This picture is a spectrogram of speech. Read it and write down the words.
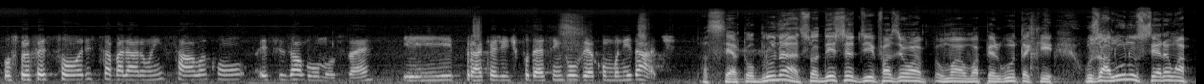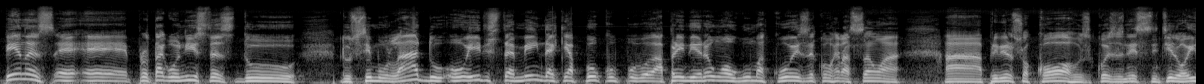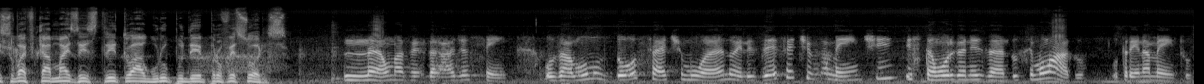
os professores trabalharam em sala com esses alunos, né? E para que a gente pudesse envolver a comunidade. Tá certo. Ô, Bruna, só deixa de fazer uma, uma, uma pergunta aqui. Os alunos serão apenas é, é, protagonistas do, do simulado ou eles também daqui a pouco aprenderão alguma coisa com relação a, a primeiros socorros, coisas nesse sentido? Ou isso vai ficar mais restrito ao grupo de professores? Não, na verdade, assim, os alunos do sétimo ano, eles efetivamente estão organizando o simulado, o treinamento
